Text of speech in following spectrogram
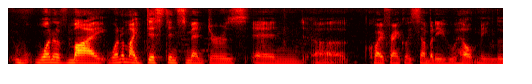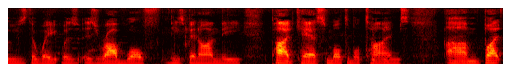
one of my one of my distance mentors and uh, quite frankly somebody who helped me lose the weight was is Robb Wolf. He's been on the podcast multiple times. Um, but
